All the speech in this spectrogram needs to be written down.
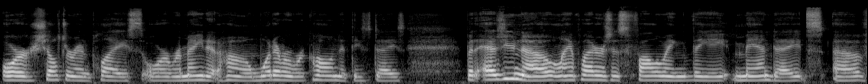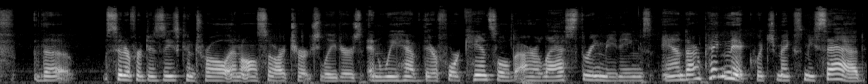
or shelter in place or remain at home, whatever we're calling it these days. But as you know, Lamplighters is following the mandates of the Center for Disease Control and also our church leaders, and we have therefore canceled our last three meetings and our picnic, which makes me sad.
